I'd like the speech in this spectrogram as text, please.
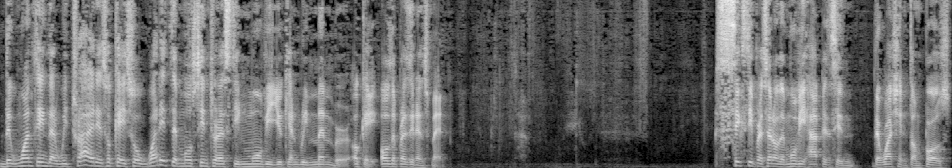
the one thing that we tried is okay so what is the most interesting movie you can remember? Okay all the president's men. 60% of the movie happens in the washington post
